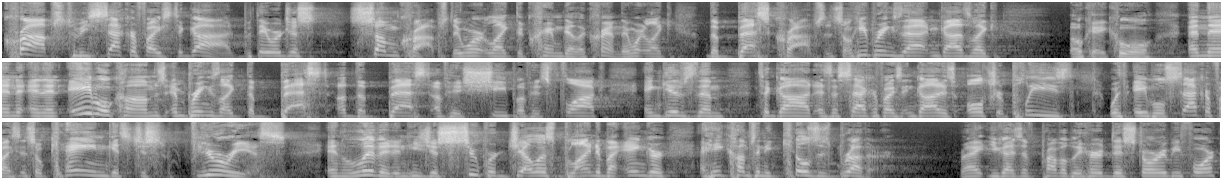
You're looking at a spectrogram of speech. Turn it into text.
crops to be sacrificed to God, but they were just some crops. They weren't like the creme de la creme. They weren't like the best crops. And so he brings that and God's like, okay, cool. And then and then Abel comes and brings like the best of the best of his sheep of his flock and gives them to God as a sacrifice. And God is ultra pleased with Abel's sacrifice. And so Cain gets just furious and livid and he's just super jealous, blinded by anger, and he comes and he kills his brother. Right? You guys have probably heard this story before.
